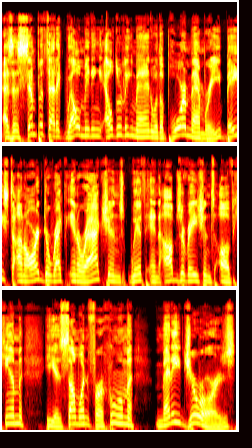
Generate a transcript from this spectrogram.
as a sympathetic, well meaning elderly man with a poor memory based on our direct interactions with and observations of him. He is someone for whom many jurors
